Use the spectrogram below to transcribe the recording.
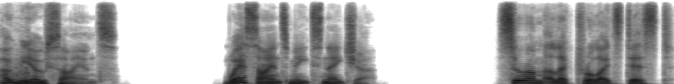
Homeo Science. Where science meets nature. Serum electrolytes test.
